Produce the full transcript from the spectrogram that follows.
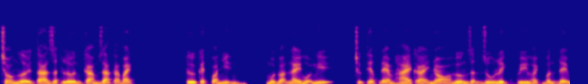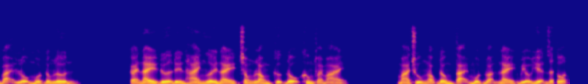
cho người ta rất lớn cảm giác các bách. Từ kết quả nhìn, một đoạn này hội nghị, trực tiếp đem hai cái nhỏ hướng dẫn du lịch quy hoạch vấn đề bại lộ một đồng lớn. Cái này đưa đến hai người này trong lòng cực độ không thoải mái. Mà chu ngọc đồng tại một đoạn này biểu hiện rất tốt,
